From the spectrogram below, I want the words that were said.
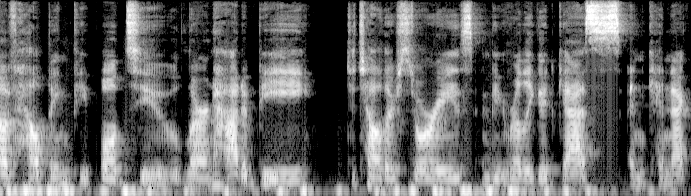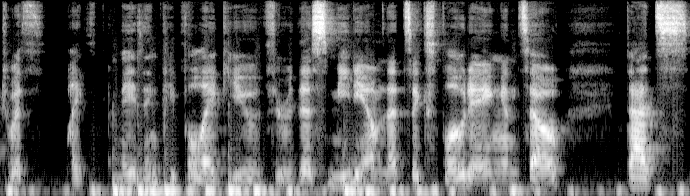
of helping people to learn how to be to tell their stories and be really good guests and connect with like amazing people like you through this medium that's exploding. And so that's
